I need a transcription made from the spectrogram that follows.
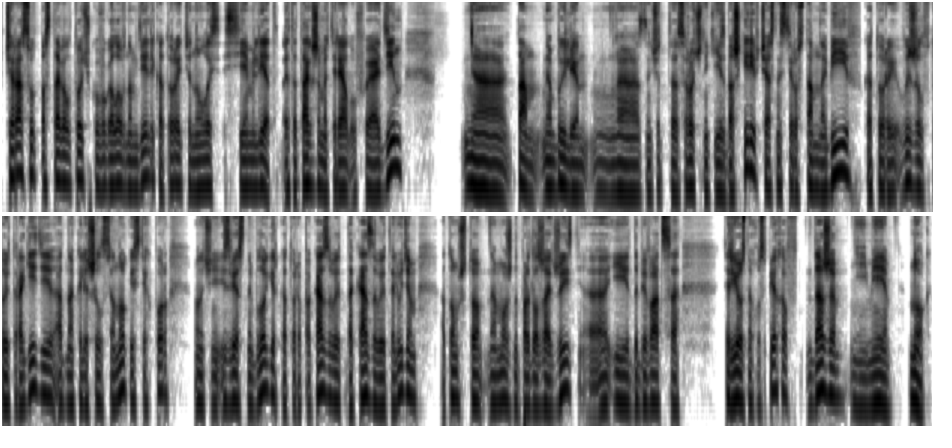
вчера суд поставил точку в уголовном деле, которое тянулось 7 лет. Это также материал УФ-1. А, там были а, значит, срочники из Башкирии, в частности Рустам Набиев, который выжил в той трагедии, однако лишился ног, и с тех пор он очень известный блогер, который показывает, доказывает людям о том, что можно продолжать жизнь и добиваться серьезных успехов, даже не имея ног.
